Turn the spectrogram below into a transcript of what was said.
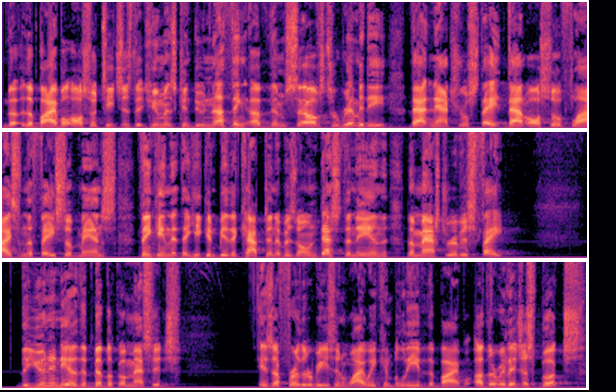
The, the Bible also teaches that humans can do nothing of themselves to remedy that natural state. That also flies in the face of man's thinking that, that he can be the captain of his own destiny and the master of his fate. The unity of the biblical message is a further reason why we can believe the Bible. Other religious books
